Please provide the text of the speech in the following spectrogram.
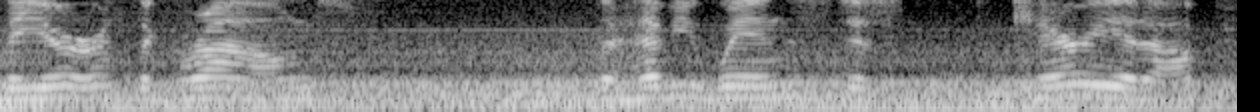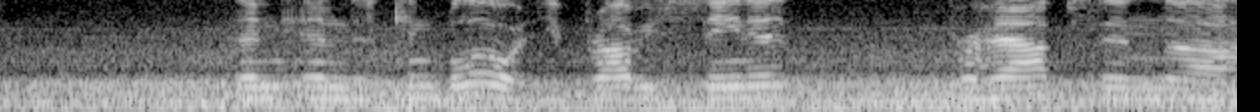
the earth, the ground, the heavy winds just carry it up and, and can blow it. You've probably seen it perhaps in uh,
